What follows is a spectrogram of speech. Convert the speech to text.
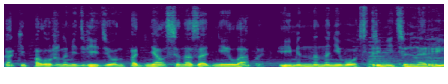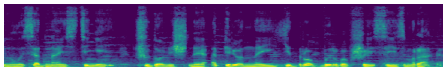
Как и положено медведю, он поднялся на задние лапы. Именно на него стремительно ринулась одна из теней — чудовищное оперенное ядро, вырвавшееся из мрака.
